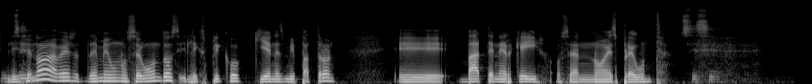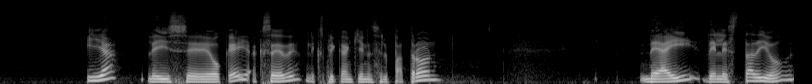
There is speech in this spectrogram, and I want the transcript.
Le dice, no, a ver, deme unos segundos y le explico quién es mi patrón. Eh, va a tener que ir, o sea, no es pregunta. Sí, sí. Y ya, le dice, ok, accede, le explican quién es el patrón. De ahí, del estadio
